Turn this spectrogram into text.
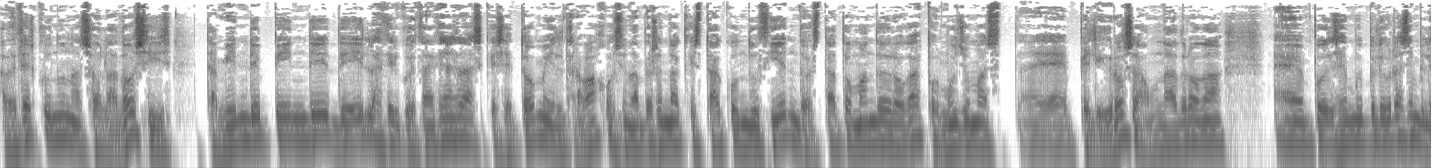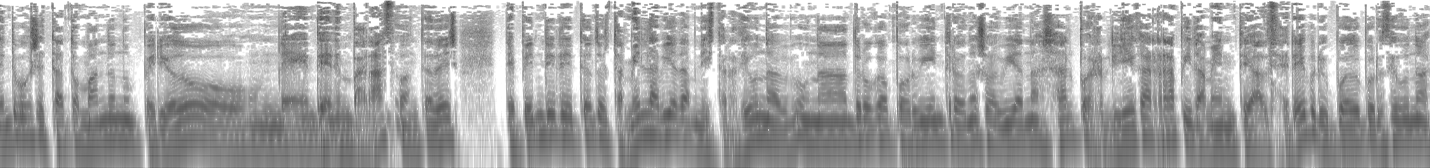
a veces con una sola dosis. También depende de las circunstancias en las que se tome el trabajo. Si una persona que está conduciendo está tomando drogas, pues mucho más eh, peligrosa. Una droga eh, puede ser muy peligrosa simplemente porque se está tomando en un periodo de, embarazo. Entonces, depende de todo. También la vía de administración. Una, droga por vía intravenosa o vía nasal, pues llega rápidamente al cerebro y puede producir una-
